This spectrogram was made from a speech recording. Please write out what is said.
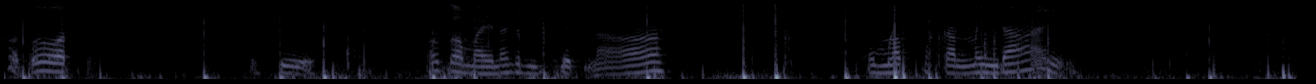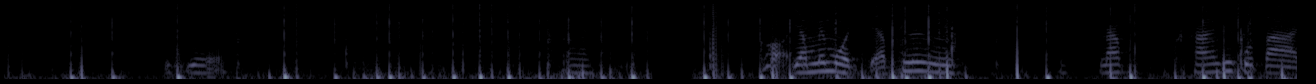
ขอโทษโอเคเพราะต่อไปน่าจะมีเผ็ดนะ ผมรับประกันไม่ได้โอเคอะก็ยังไม่หมดอย่าเพิ่งนับครั้งที่กูตาย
